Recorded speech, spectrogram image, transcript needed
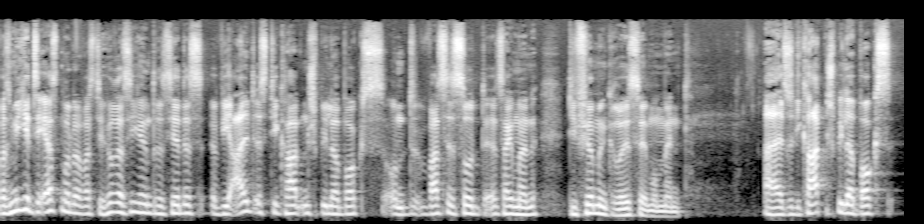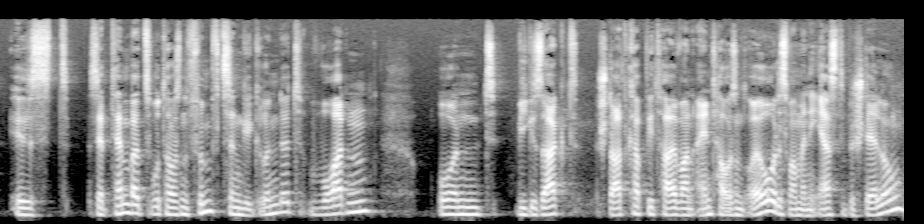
Was mich jetzt erstmal oder was die Hörer sicher interessiert ist, wie alt ist die Kartenspielerbox und was ist so, sag ich mal, die Firmengröße im Moment? Also die Kartenspielerbox ist September 2015 gegründet worden und wie gesagt, Startkapital waren 1000 Euro. Das war meine erste Bestellung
